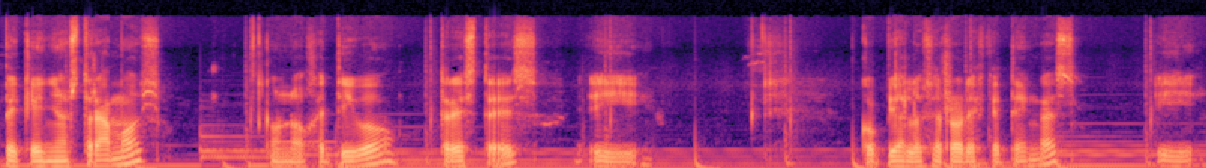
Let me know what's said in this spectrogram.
pequeños tramos con objetivo, tres test y copias los errores que tengas y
